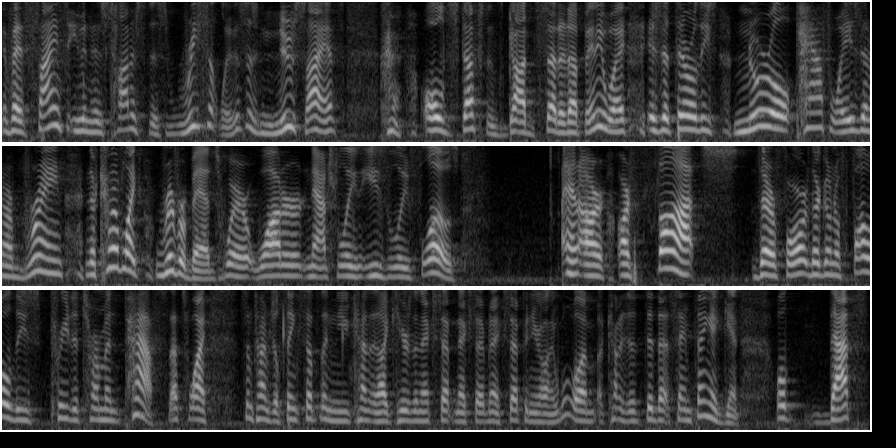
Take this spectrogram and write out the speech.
In fact, science even has taught us this recently. This is new science, old stuff since God set it up anyway, is that there are these neural pathways in our brain, and they're kind of like riverbeds where water naturally and easily flows. And our, our thoughts, therefore, they're going to follow these predetermined paths. That's why sometimes you'll think something and you kind of like, here's the next step, next step, next step, and you're like, whoa, I kind of just did that same thing again. Well, that's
